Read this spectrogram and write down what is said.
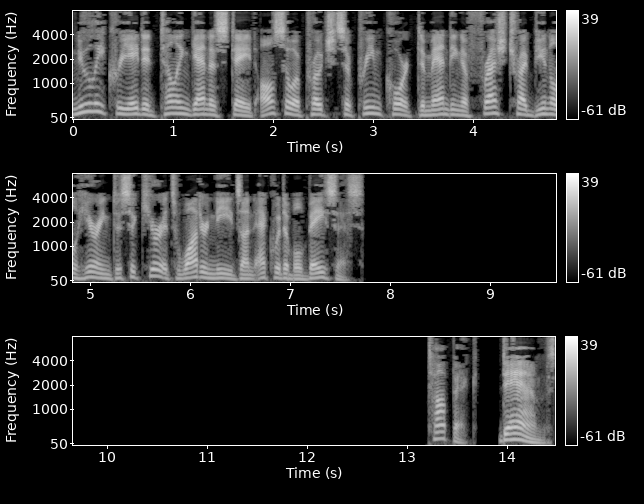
Newly created Telangana state also approached Supreme Court demanding a fresh tribunal hearing to secure its water needs on equitable basis. Dams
